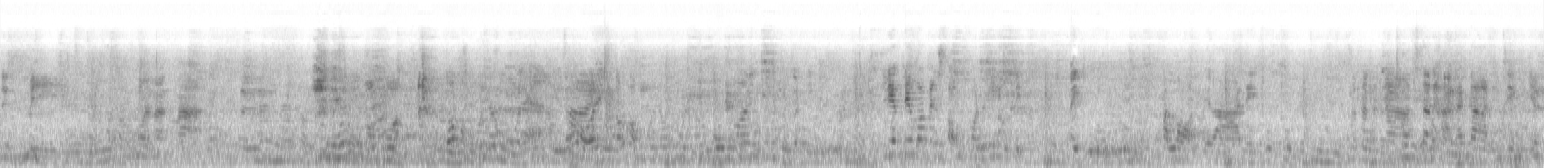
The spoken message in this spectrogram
หนึ่งปีสองร้อยล้านบาทคือบมวกก็ขอบคุณทั้งคู่แหละต้องบกต้องขอบคุณทั้งคู่ที่ฟุ้งเาจริงอยู่กับหญิงเรียกได้ว่าเป็นสองคนที่อยู่ติดติดหูตลอดเวลาในทุกๆสถานการณ์ทุกสถานการณ์จริงๆอย่าง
